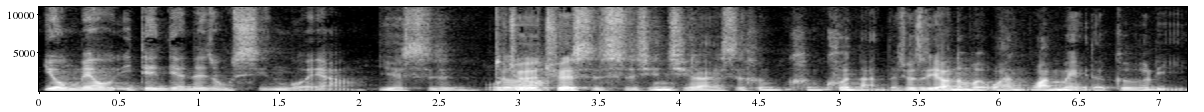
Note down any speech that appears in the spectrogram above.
有没有一点点那种行为啊？也是，我觉得确实实行起来是很很困难的，就是要那么完完美的隔离，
